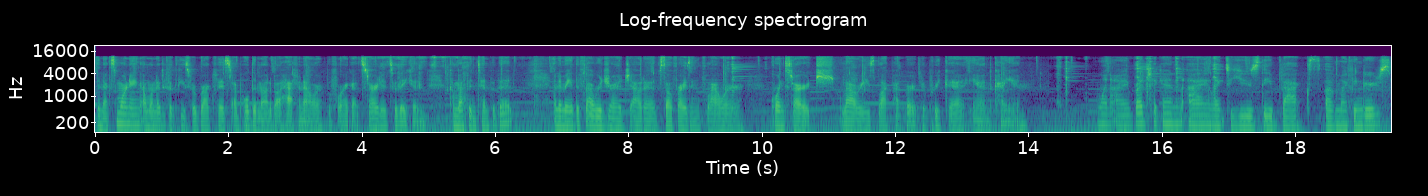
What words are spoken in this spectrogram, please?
the next morning, I wanted to cook these for breakfast. I pulled them out about half an hour before I got started so they can come up and temp a bit. And I made the flour drudge out of self rising flour, cornstarch, Lawry's, black pepper, paprika, and cayenne. When I bread chicken, I like to use the backs of my fingers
